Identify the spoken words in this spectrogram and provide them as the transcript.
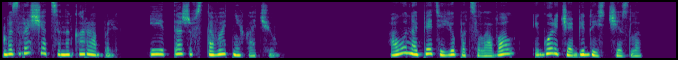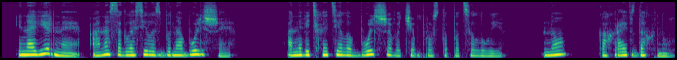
«Возвращаться на корабль, и даже вставать не хочу». А он опять ее поцеловал, и горечь обиды исчезла. И, наверное, она согласилась бы на большее. Она ведь хотела большего, чем просто поцелуи. Но Кахрай вздохнул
